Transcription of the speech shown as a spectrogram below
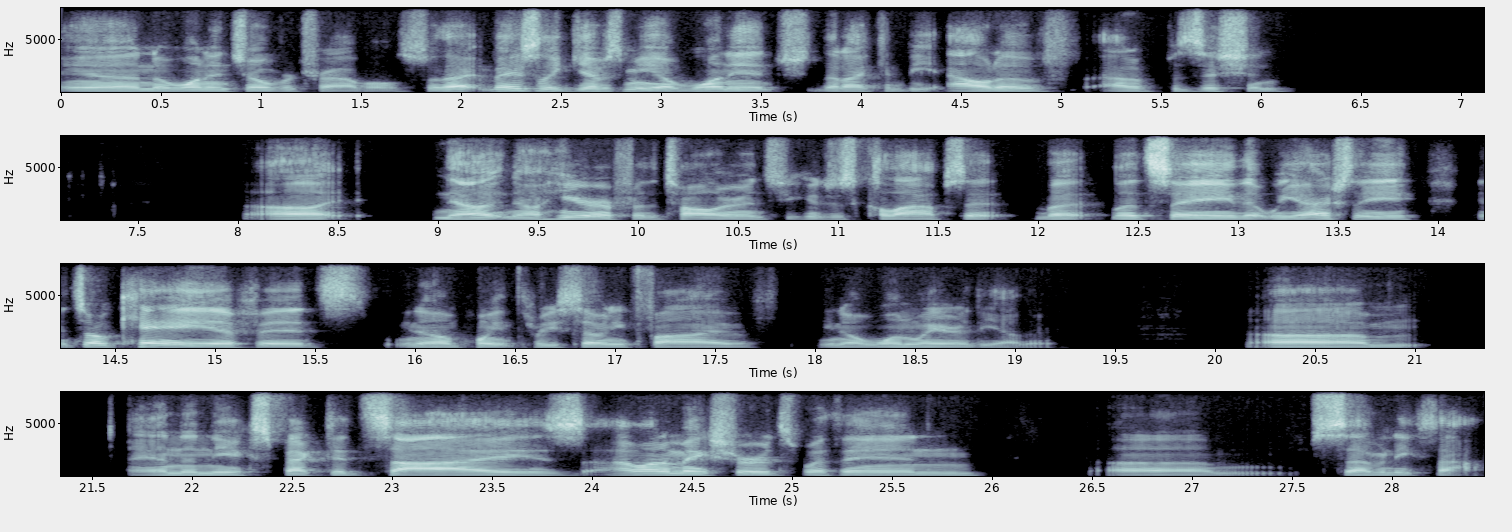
and a one inch over travel. So that basically gives me a one inch that I can be out of out of position. Uh, now, now here for the tolerance, you can just collapse it. But let's say that we actually, it's okay if it's, you know, 0.375 you know, one way or the other. Um, and then the expected size, I want to make sure it's within um, 70 thou.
